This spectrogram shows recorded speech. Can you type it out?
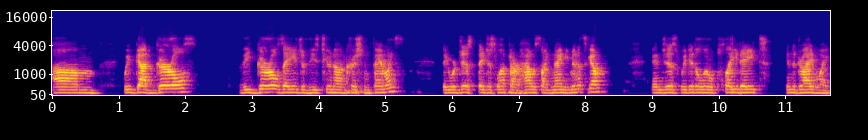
Um, we've got girls, the girls' age of these two non-Christian families. They were just they just left our house like 90 minutes ago and just we did a little play date in the driveway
